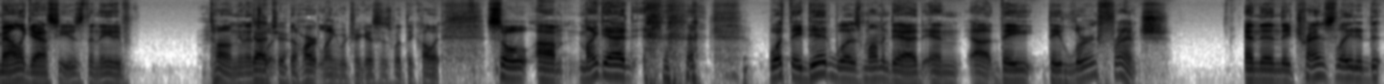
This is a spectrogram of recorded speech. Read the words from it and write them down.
Malagasy is the native tongue, and that's Gotcha. what the heart language, I guess, is what they call it. So um, my dad, what they did was mom and dad, and uh, they they learned French, and then they translated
